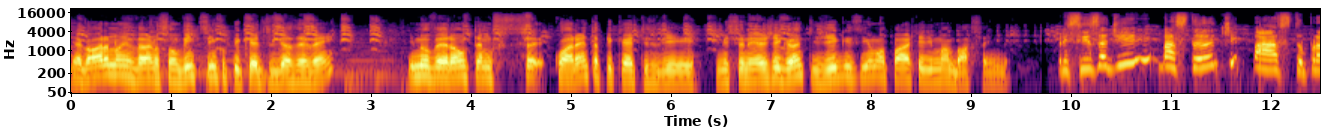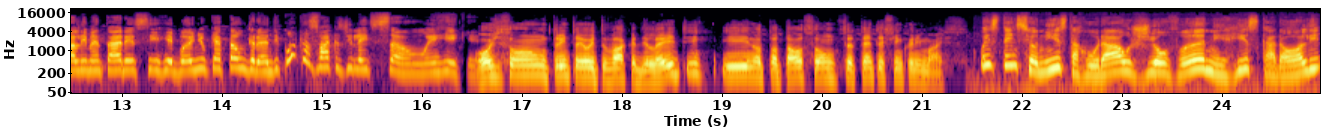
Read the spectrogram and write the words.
E agora no inverno são 25 piquetes de azevém e no verão temos 40 piquetes de missioneiro gigante, gigs e uma parte de mambaça ainda. Precisa de bastante pasto para alimentar esse rebanho que é tão grande. Quantas vacas de leite são, Henrique? Hoje são 38 vacas de leite e no total são 75 animais. O extensionista rural Giovanni Riscaroli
